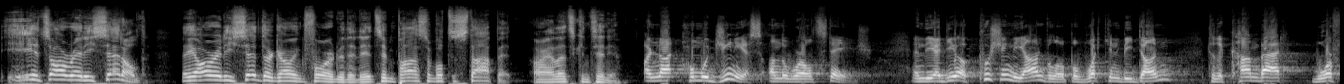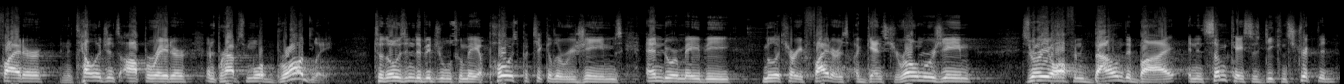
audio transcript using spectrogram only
it's already settled. They already said they're going forward with it. It's impossible to stop it. All right, let's continue. Are not homogeneous on the world stage. And the idea of pushing the envelope of what can be done to the combat warfighter and intelligence operator, and perhaps more broadly to those individuals who may oppose particular regimes and or may be military fighters against your own regime, is very often bounded by, and in some cases deconstricted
